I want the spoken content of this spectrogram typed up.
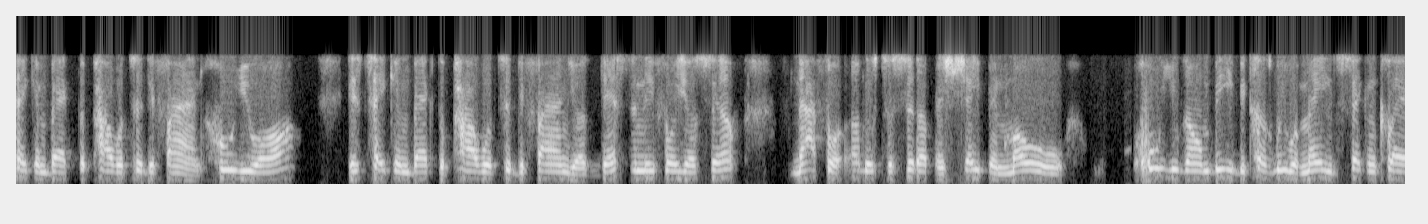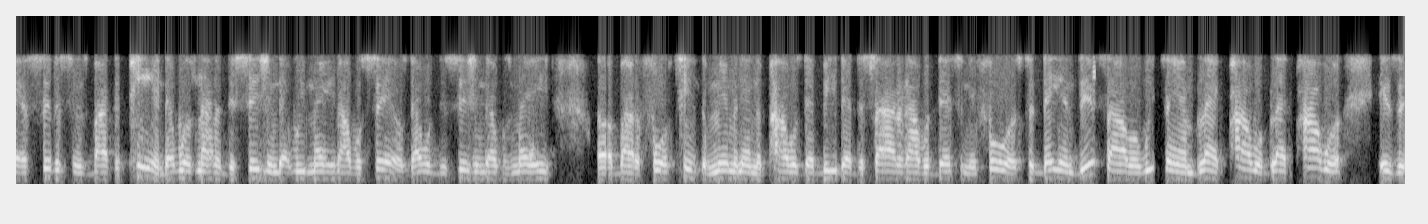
taking back the power to define who you are, it's taking back the power to define your destiny for yourself, not for others to sit up and shape and mold who you gonna be because we were made second class citizens by the pen. That was not a decision that we made ourselves. That was a decision that was made uh, by the Fourteenth Amendment and the powers that be that decided our destiny for us. Today in this hour, we saying black power. Black power is a,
